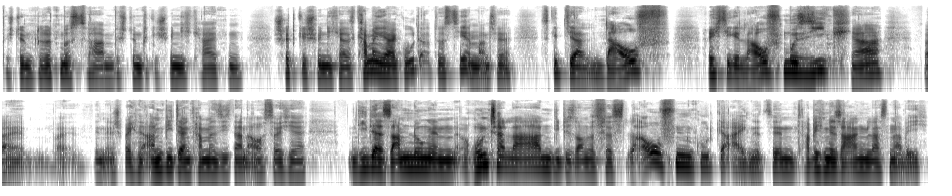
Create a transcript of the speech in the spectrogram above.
bestimmten Rhythmus zu haben, bestimmte Geschwindigkeiten, Schrittgeschwindigkeit. Das kann man ja gut adjustieren. Manche, es gibt ja Lauf, richtige Laufmusik, ja. Bei, bei den entsprechenden Anbietern kann man sich dann auch solche Liedersammlungen runterladen, die besonders fürs Laufen gut geeignet sind, habe ich mir sagen lassen, aber ich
